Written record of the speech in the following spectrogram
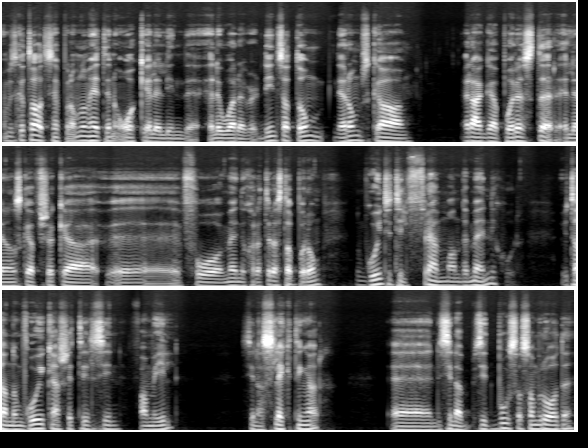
om vi ska ta till exempel om de heter en Åke eller Linde eller whatever. Det är inte så att de, när de ska ragga på röster eller de ska försöka eh, få människor att rösta på dem, de går inte till främmande människor. Utan de går ju kanske till sin familj, sina släktingar, eh, sina, sitt bostadsområde,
